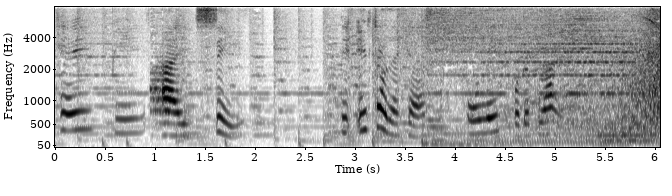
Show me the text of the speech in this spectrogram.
KPIC The Internet Cast Only for the Blind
